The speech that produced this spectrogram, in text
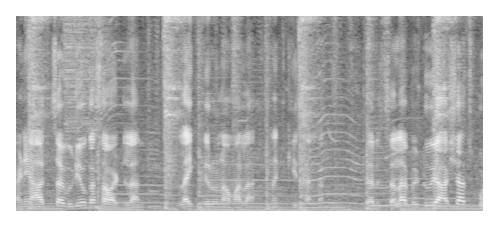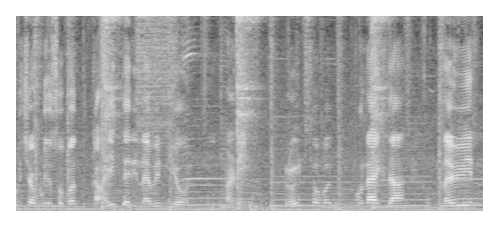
आणि आजचा व्हिडिओ कसा वाटला? लाईक करून आम्हाला नक्की सांगा. तर चला भेटूया अशाच पुढच्या व्हिडिओसोबत काहीतरी नवीन घेऊन. आणि रोहितसोबत पुन्हा एकदा नवीन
